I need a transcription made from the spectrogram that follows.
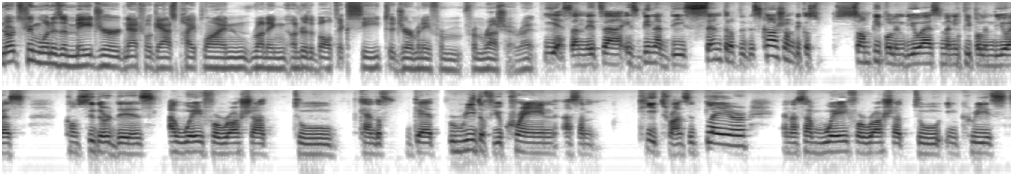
Nord Stream 1 is a major natural gas pipeline running under the Baltic Sea to Germany from, from Russia, right? Yes, and it's, uh, it's been at the center of the discussion because some people in the US, many people in the US, consider this a way for Russia to kind of get rid of Ukraine as a key transit player and as a way for Russia to increase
